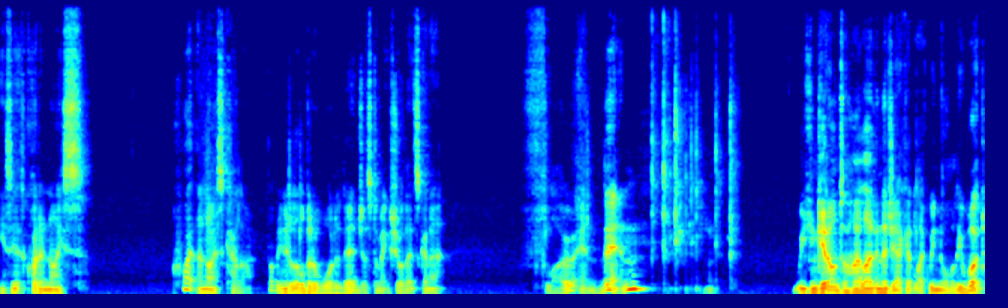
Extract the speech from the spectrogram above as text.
you see it's quite a nice, quite a nice colour. Probably need a little bit of water there just to make sure that's going to flow. And then we can get on to highlighting the jacket like we normally would.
